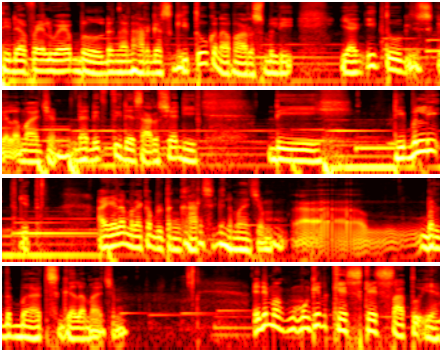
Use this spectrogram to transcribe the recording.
tidak valuable dengan harga segitu kenapa harus beli yang itu gitu segala macam dan itu tidak seharusnya di di dibeli gitu akhirnya mereka bertengkar segala macam uh, berdebat segala macam. Ini mungkin case-case satu ya.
